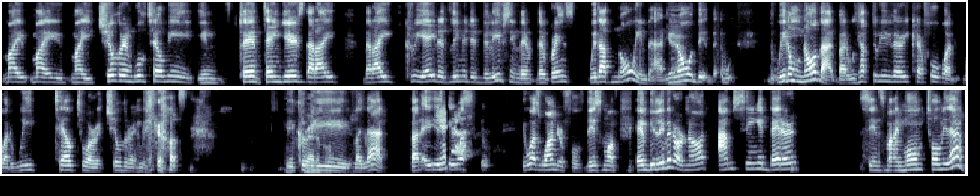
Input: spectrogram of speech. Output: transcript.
my my my children will tell me in 10, 10 years that I that I created limited beliefs in their, their brains without knowing that. You Yeah. know, the, the- we don't know that, but we have to be very careful what what we tell to our children because it could be like that. But it, it- it was it was wonderful this month. And believe it or not, I'm seeing it better since my mom told me that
